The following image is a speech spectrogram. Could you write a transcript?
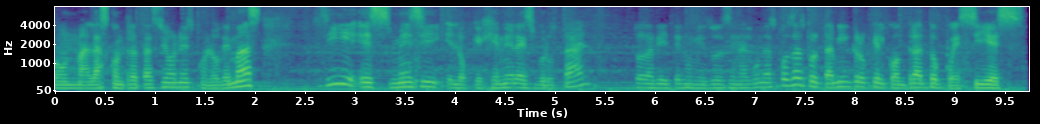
con malas contrataciones, con lo demás. Sí, es Messi, lo que genera es brutal, todavía tengo mis dudas en algunas cosas, pero también creo que el contrato pues sí es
